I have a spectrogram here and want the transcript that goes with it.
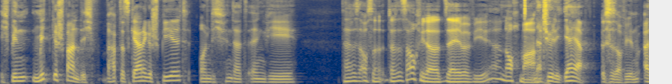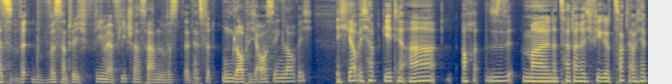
Ich bin mitgespannt. Ich habe das gerne gespielt und ich finde das irgendwie. Das ist auch so, das ist auch wieder dasselbe wie ja, nochmal. Natürlich, ja, ja. Es ist auf jeden Fall. Also, du wirst natürlich viel mehr Features haben. Du wirst, das wird unglaublich aussehen, glaube ich. Ich glaube, ich habe GTA auch mal eine Zeit lang richtig viel gezockt, aber ich hab,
